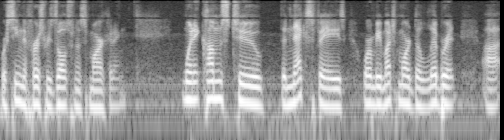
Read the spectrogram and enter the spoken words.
we're seeing the first results from this marketing. When it comes to the next phase, we're going to be much more deliberate. Uh,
